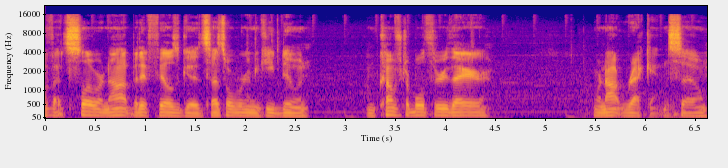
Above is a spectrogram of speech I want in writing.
Know if that's slow or not, but it feels good, so that's what we're gonna keep doing. I'm comfortable through there. We're not wrecking, so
